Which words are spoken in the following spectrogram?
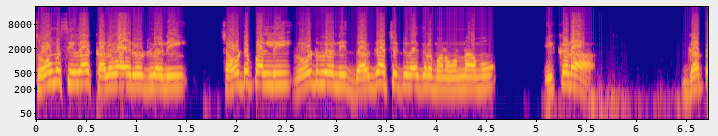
సోమశిల కలవాయి రోడ్లోని చౌటపల్లి రోడ్డులోని దర్గా చెట్టు దగ్గర మనం ఉన్నాము. ఇక్కడ గత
